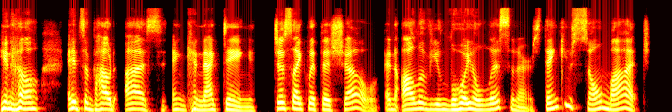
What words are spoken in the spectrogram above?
You know, it's about us and connecting, just like with this show and all of you loyal listeners. Thank you so much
